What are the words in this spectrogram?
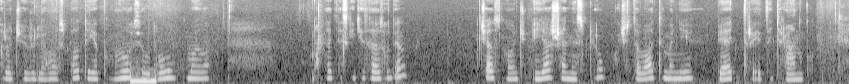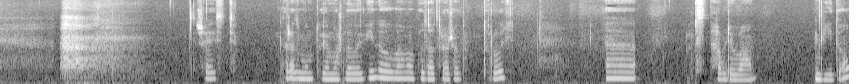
Коротше, я вже лягла спати, я помилася, от голову помила. Гадайте, скільки зараз годин? Час ночі. І я ще не сплю, хоч вставати мені 5.30 ранку. Жесть. Зараз монтую, можливо, відео вам, або завтра вже в дорозі. Е, вставлю вам відео,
